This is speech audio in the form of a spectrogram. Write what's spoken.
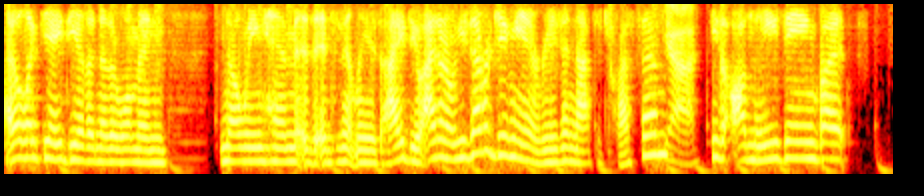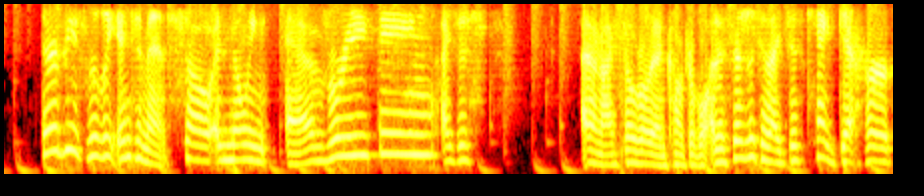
I don't like the idea of another woman knowing him as intimately as I do. I don't know. He's never given me a reason not to trust him. Yeah. He's amazing, but therapy is really intimate. So, and knowing everything, I just, I don't know. I feel really uncomfortable, and especially because I just can't get her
